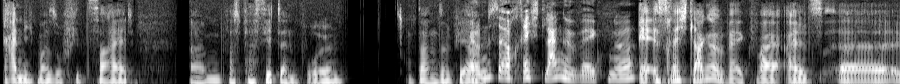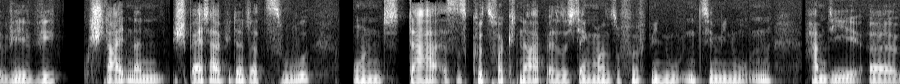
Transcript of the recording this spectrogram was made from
gar nicht mal so viel Zeit. Ähm, was passiert denn wohl? Und dann sind wir. Ja, und ist ja auch recht lange weg, ne? Er ist recht lange weg, weil als äh, wir, wir schneiden dann später wieder dazu und da ist es kurz vor knapp. Also ich denke mal so fünf Minuten, zehn Minuten haben die äh,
